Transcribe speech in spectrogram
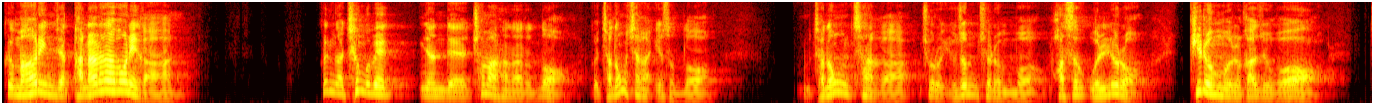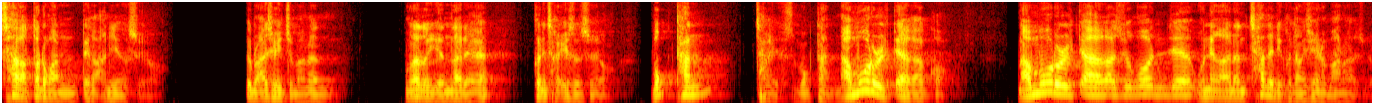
그 마을이 이제 가난하다 보니까 그러니까 1900년대 초만 하나로도 그 자동차가 있어도 자동차가 주로 요즘처럼 뭐 화석 원료로 기름을 가지고 차가 돌아가는 때가 아니었어요. 여러분 아시겠지만은 나도 옛날에 그런 차가 있었어요. 목탄 있었어요. 목탄 나무를 떼어갖고 나무를 떼어가지고 이제 운행하는 차들이 그 당시에는 많았어요.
